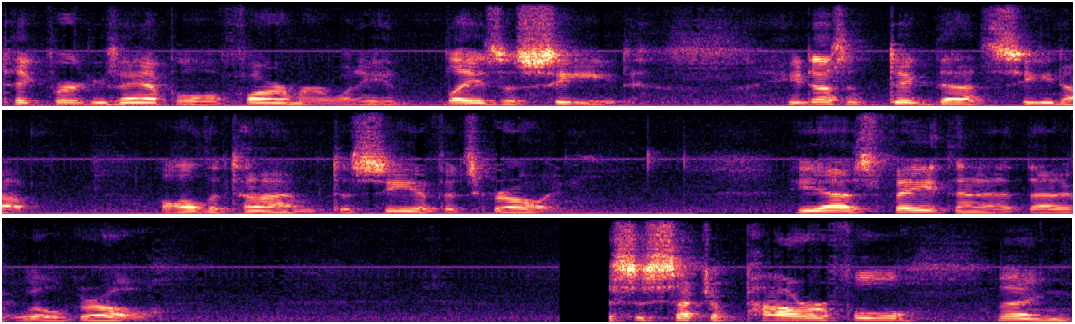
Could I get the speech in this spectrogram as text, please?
Take, for example, a farmer when he lays a seed. He doesn't dig that seed up all the time to see if it's growing. He has faith in it that it will grow. This is such a powerful thing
